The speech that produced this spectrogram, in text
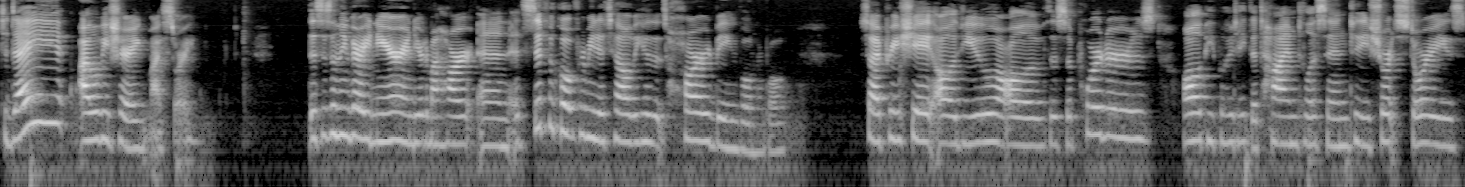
Today, I will be sharing my story. This is something very near and dear to my heart, and it's difficult for me to tell because it's hard being vulnerable. So, I appreciate all of you, all of the supporters, all the people who take the time to listen to these short stories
